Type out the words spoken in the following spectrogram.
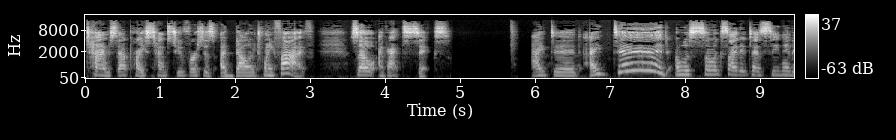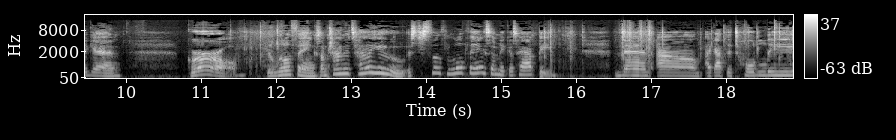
times that price times two versus a dollar twenty-five. So I got six. I did. I did. I was so excited to have seen it again. Girl, the little things. I'm trying to tell you. It's just those little things that make us happy. Then um, I got the totally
